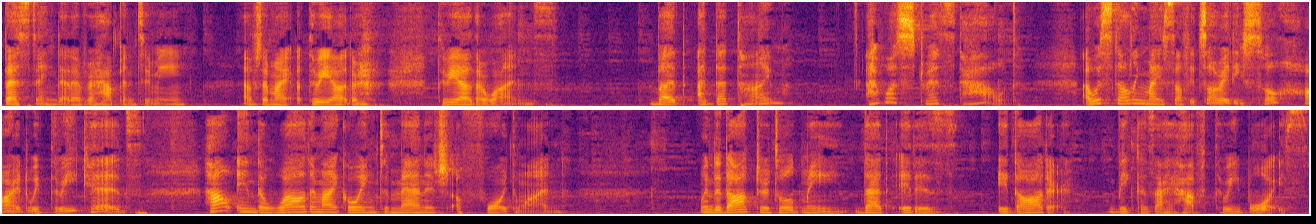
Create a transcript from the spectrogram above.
Best thing that ever happened to me after my three other three other ones. But at that time, I was stressed out. I was telling myself it's already so hard with three kids. How in the world am I going to manage a fourth one? When the doctor told me that it is a daughter because I have three boys.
